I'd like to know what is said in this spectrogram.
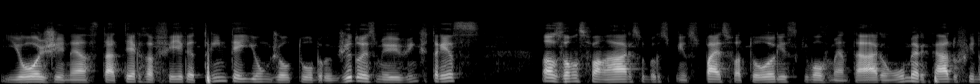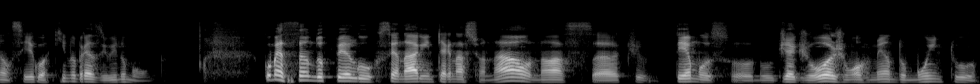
e hoje, nesta terça-feira, 31 de outubro de 2023, nós vamos falar sobre os principais fatores que movimentaram o mercado financeiro aqui no Brasil e no mundo. Começando pelo cenário internacional, nós uh, temos uh, no dia de hoje um movimento muito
